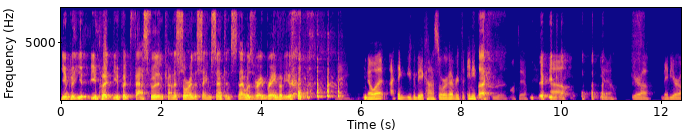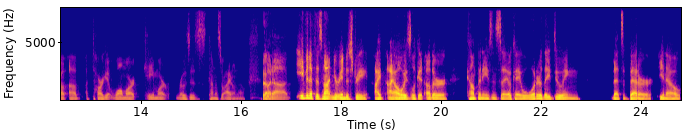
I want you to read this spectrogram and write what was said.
you put you, you put you put fast food and connoisseur in the same sentence. That was very brave of you. you know what? I think you can be a connoisseur of everything, anything if you really want to. There you um, go. you know, you're a maybe you're a, a, a, Target, Walmart, Kmart, Roses connoisseur. I don't know, yeah. but uh, even if it's not in your industry, I I always look at other companies and say, okay, well, what are they doing that's better? You know,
